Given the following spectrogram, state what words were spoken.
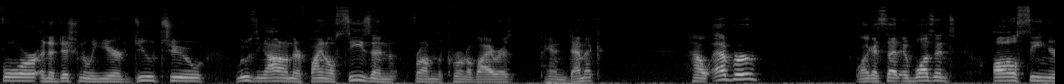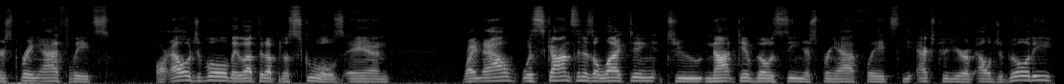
for an additional year due to losing out on their final season from the coronavirus pandemic. However, like I said, it wasn't all senior spring athletes are eligible. They left it up to the schools and Right now, Wisconsin is electing to not give those senior spring athletes the extra year of eligibility.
